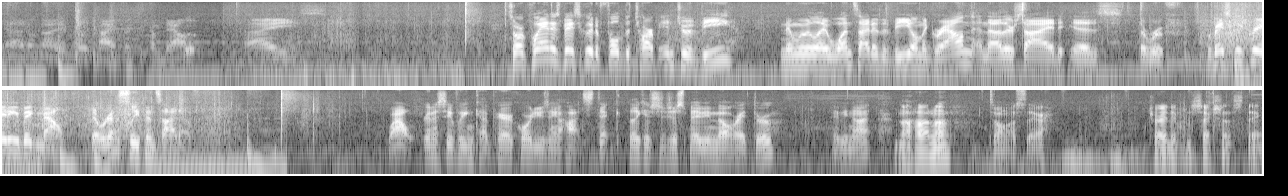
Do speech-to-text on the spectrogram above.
Yeah, I don't know. I didn't really tie it for it to come down. Nice. So our plan is basically to fold the tarp into a V, and then we will lay one side of the V on the ground, and the other side is the roof. We're basically creating a big mouth that we're gonna sleep inside of. Wow. We're gonna see if we can cut paracord using a hot stick. I feel like it should just maybe melt right through. Maybe not. Not hot enough? It's almost there. Try a different section of the stick.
